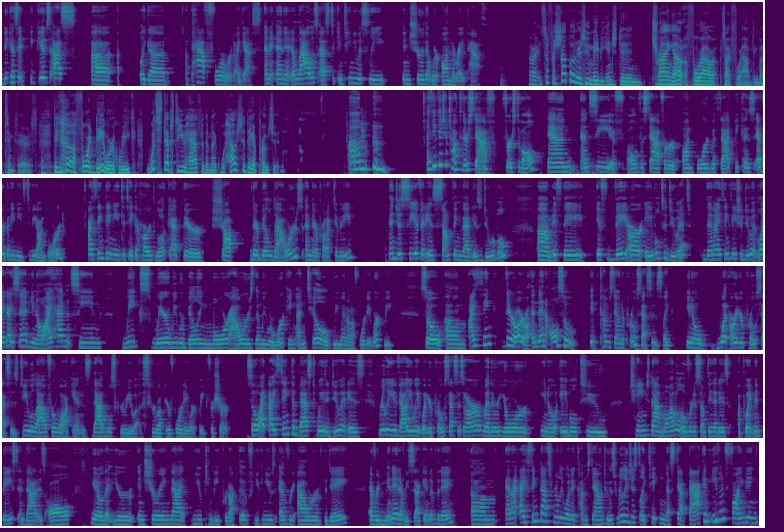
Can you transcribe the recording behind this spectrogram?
because it it gives us uh, like a a path forward, I guess, and it, and it allows us to continuously ensure that we're on the right path. All right. So for shop owners who may be interested in trying out a four hour, sorry, four hour, I'm thinking about Tim Ferriss, think a four day work week, what steps do you have for them? Like, how should they approach it? Um, I think they should talk to their staff first of all and and see if all of the staff are on board with that because everybody needs to be on board. I think they need to take a hard look at their shop, their billed hours and their productivity and just see if it is something that is doable. Um, if they if they are able to do it, then I think they should do it. Like I said, you know, I hadn't seen weeks where we were billing more hours than we were working until we went on a four day work week. So um, I think there are, and then also it comes down to processes like you know what are your processes do you allow for walk-ins that will screw you up screw up your four day work week for sure so I, I think the best way to do it is really evaluate what your processes are, whether you're, you know, able to change that model over to something that is appointment based and that is all you know that you're ensuring that you can be productive. You can use every hour of the day every minute every second of the day. Um, and I, I think that's really what it comes down to is really just like taking a step back and even finding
